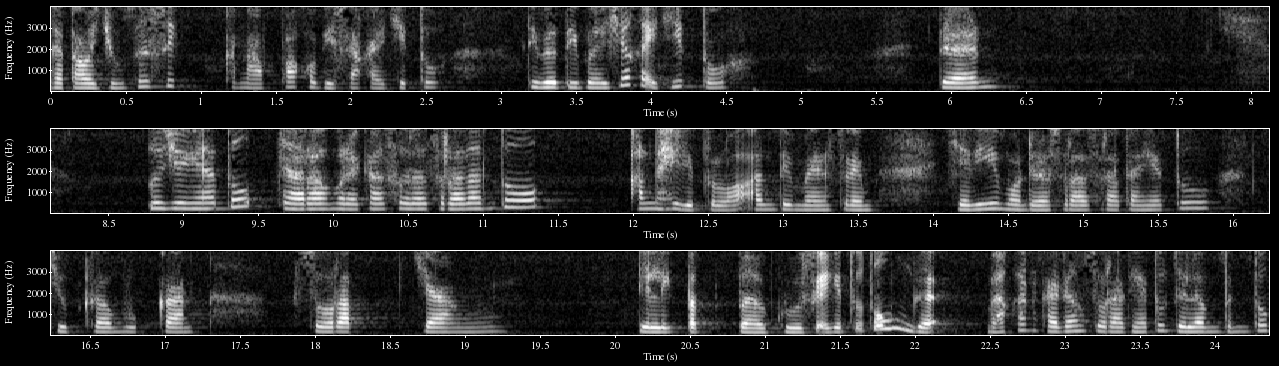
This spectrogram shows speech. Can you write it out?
Gak tahu juga sih kenapa kok bisa kayak gitu. Tiba-tiba aja kayak gitu. Dan lucunya tuh cara mereka surat-suratan tuh aneh gitu loh anti mainstream jadi model surat-suratannya tuh juga bukan surat yang dilipat bagus kayak gitu tuh enggak. Bahkan kadang suratnya tuh dalam bentuk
